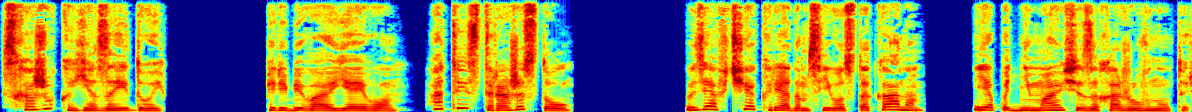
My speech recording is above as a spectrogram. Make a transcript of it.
Схожу-ка я за едой. Перебиваю я его а ты сторожи стол». Взяв чек рядом с его стаканом, я поднимаюсь и захожу внутрь.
